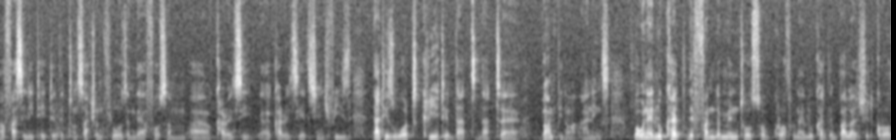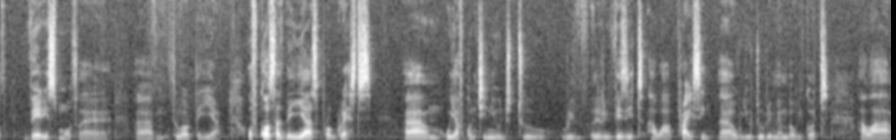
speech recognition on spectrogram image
uh, facilitated the transaction flows and therefore some uh, currency, uh, currency exchange fees. That is what created that, that uh, bump in our earnings. But when I look at the fundamentals of growth, when I look at the balance sheet growth, very smooth uh, um, throughout the year. Of course, as the year has progressed, um, we have continued to rev revisit our pricing. Uh, you do remember we got our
